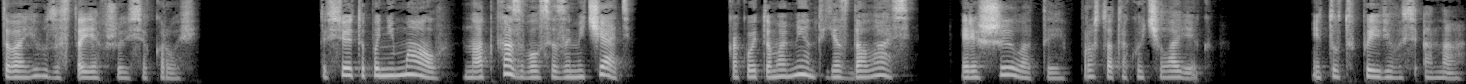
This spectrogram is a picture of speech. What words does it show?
твою застоявшуюся кровь. Ты все это понимал, но отказывался замечать. В какой-то момент я сдалась, решила, ты просто такой человек. И тут появилась она.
